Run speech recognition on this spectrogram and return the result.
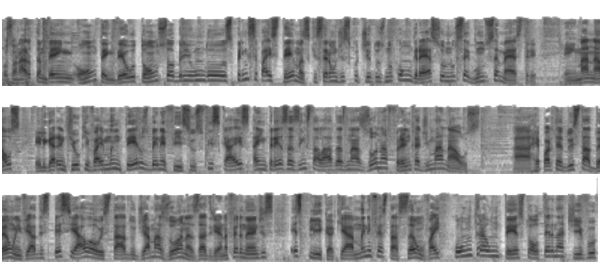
Bolsonaro também ontem deu o tom sobre um dos principais temas que serão discutidos no Congresso no segundo semestre. Em Manaus, ele garantiu que vai manter os benefícios fiscais a empresas instaladas na Zona Franca de Manaus. A repórter do Estadão, enviada especial ao estado de Amazonas, Adriana Fernandes, explica que a manifestação vai contra um texto alternativo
